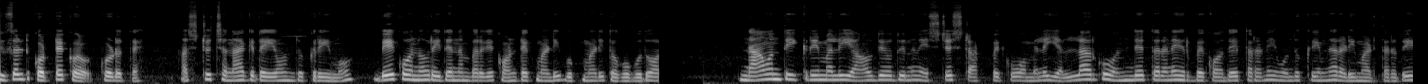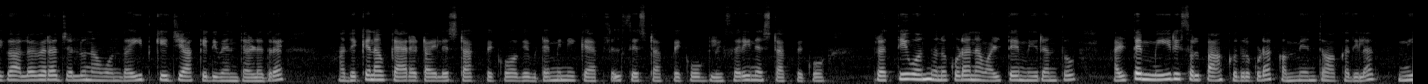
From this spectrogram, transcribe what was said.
ರಿಸಲ್ಟ್ ಕೊಟ್ಟೆ ಕೊಡುತ್ತೆ. ಅಷ್ಟು ಚೆನ್ನಾಗಿದೆ ಈ ಒಂದು ಕ್ರೀಮು. ಬೇಕು ಅನ್ನೋರು ಇದೇ ನಂಬರ್ಗೆ ಕಾಂಟ್ಯಾಕ್ಟ್ ಮಾಡಿ, ಬುಕ್ ಮಾಡಿ ತೊಗೋಬೋದು. ನಾವಂತೂ ಈ ಕ್ರೀಮಲ್ಲಿ ಯಾವುದ್ಯಾವ್ದನ್ನ ಎಷ್ಟೆಷ್ಟು ಹಾಕಬೇಕು, ಆಮೇಲೆ ಎಲ್ಲರಿಗೂ ಒಂದೇ ಥರನೇ ಇರಬೇಕು, ಅದೇ ಥರನೇ ಒಂದು ಕ್ರೀಮ್ನ ರೆಡಿ ಮಾಡ್ತಾ ಇರೋದು. ಈಗ ಅಲೋವೆರಾ ಜೆಲ್ಲು ನಾವು ಒಂದು ಐದು ಕೆ ಜಿ ಹಾಕಿದ್ದೀವಿ ಅಂತ ಹೇಳಿದ್ರೆ, ಅದಕ್ಕೆ ನಾವು ಕ್ಯಾರೆಟ್ ಆಯಿಲ್ ಎಷ್ಟು ಹಾಕಬೇಕು, ಹಾಗೆ ವಿಟಮಿನ್ ಇ ಕ್ಯಾಪ್ಸಲ್ಸ್ ಎಷ್ಟು ಹಾಕಬೇಕು, ಗ್ಲಿಸರಿನ್ ಎಷ್ಟು ಹಾಕಬೇಕು ಪ್ರತಿಯೊಂದನ್ನು ಕೂಡ ನಾವು ಅಳತೆ ಮೀರಂತೂ, ಅಳತೆ ಮೀರಿ ಸ್ವಲ್ಪ ಹಾಕಿದ್ರು ಕೂಡ ಕಮ್ಮಿ ಅಂತೂ ಹಾಕೋದಿಲ್ಲ. ಮೀ,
